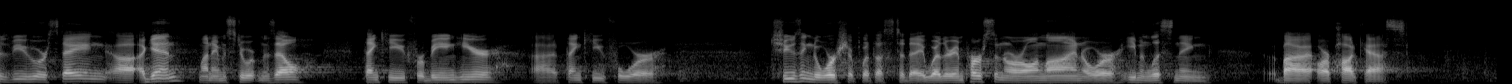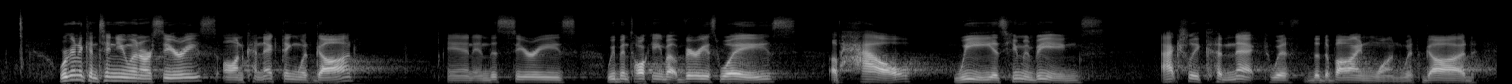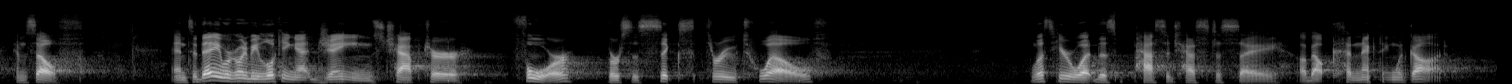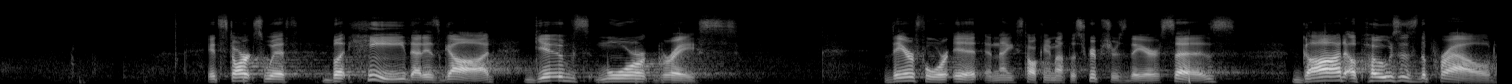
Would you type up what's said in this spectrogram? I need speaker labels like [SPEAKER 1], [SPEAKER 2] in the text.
[SPEAKER 1] Those of you who are staying, uh, again, my name is Stuart Mizell. Thank you for being here. Uh, thank you for choosing to worship with us today, whether in person or online or even listening by our podcast. We're going to continue in our series on connecting with God. And in this series, we've been talking about various ways of how we as human beings actually connect with the divine one, with God Himself. And today we're going to be looking at James chapter 4, verses 6 through 12. Let's hear what this passage has to say about connecting with God. It starts with, But He, that is God, gives more grace. Therefore, it, and he's talking about the scriptures there, says, God opposes the proud,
